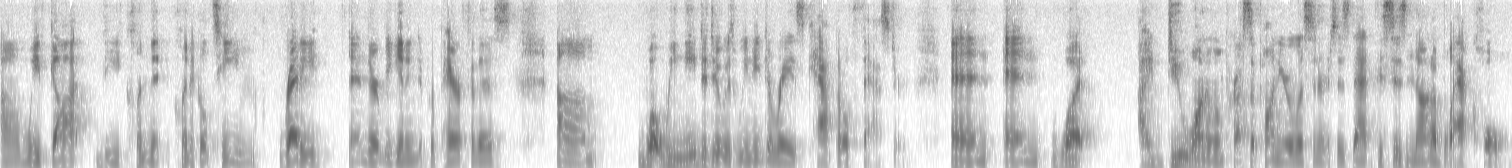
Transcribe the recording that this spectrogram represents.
Um, we've got the clin- clinical team ready, and they're beginning to prepare for this. Um, what we need to do is we need to raise capital faster, and and what I do want to impress upon your listeners is that this is not a black hole.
